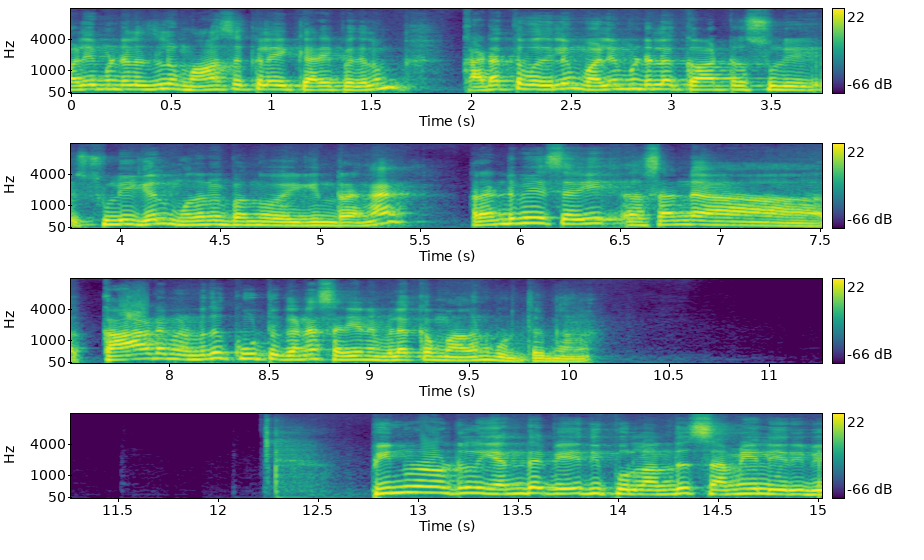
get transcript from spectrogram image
வளிமண்டலத்தில் மாசுக்களை கரைப்பதிலும் கடத்துவதிலும் வளிமண்டல காற்று சுழி சுழிகள் முதன்மை பங்கு வகிக்கின்றாங்க ரெண்டுமே சரி சண்ட காரணம் என்பது கூட்டுக்கான சரியான விளக்கமாகன்னு கொடுத்துருக்காங்க. பின்வருவற்றில் எந்த வேதிப்பொருளானது சமையல் எரிவ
